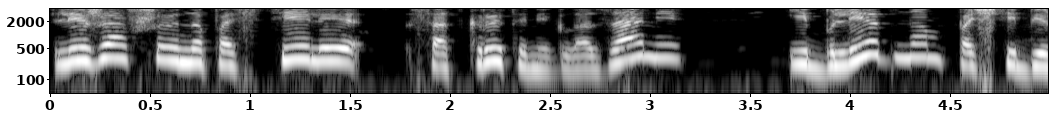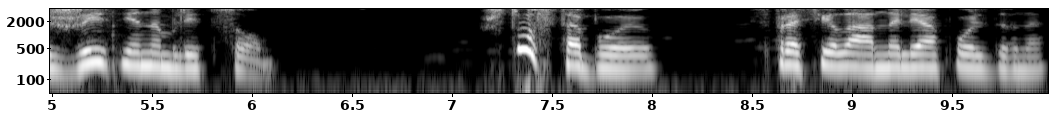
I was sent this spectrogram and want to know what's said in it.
лежавшую на постели с открытыми глазами и бледным, почти безжизненным лицом. — Что с тобою? — спросила Анна Леопольдовна.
